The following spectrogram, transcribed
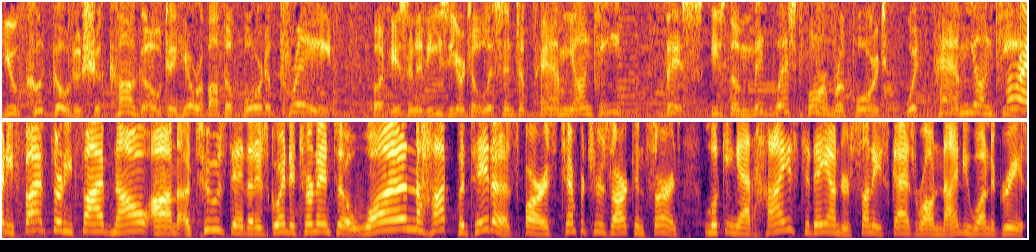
You could go to Chicago to hear about the Board of Trade, but isn't it easier to listen to Pam Jahnke? This is the Midwest Farm Report with Pam Jahnke. Alrighty, 535 now on a Tuesday that is going to turn into one hot potato as far as temperatures are concerned. Looking at highs today under sunny skies around 91 degrees.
